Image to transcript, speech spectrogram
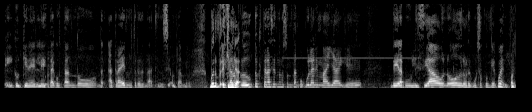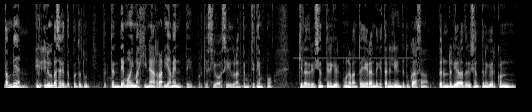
Y con quienes le está costando atraer nuestra atención también. Bueno, pero es que mira, los productos que están haciendo no son tan populares más allá que de la publicidad o no, de los recursos con que cuentan. También. Y, y lo que pasa es que tú, tendemos a imaginar rápidamente, porque ha sido así durante mucho tiempo, que la televisión tiene que ver con una pantalla grande que está en el living de tu casa, pero en realidad la televisión tiene que ver con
